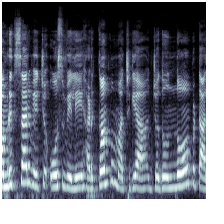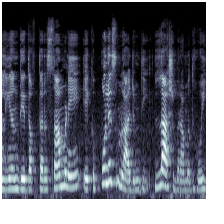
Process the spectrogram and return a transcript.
ਅੰਮ੍ਰਿਤਸਰ ਵਿੱਚ ਉਸ ਵੇਲੇ ਹੜਕੰਪ ਮਚ ਗਿਆ ਜਦੋਂ 9 ਬਟਾਲੀਅਨ ਦੇ ਦਫ਼ਤਰ ਸਾਹਮਣੇ ਇੱਕ ਪੁਲਿਸ ਮੁਲਾਜ਼ਮ ਦੀ ਲਾਸ਼ ਬਰਾਮਦ ਹੋਈ।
